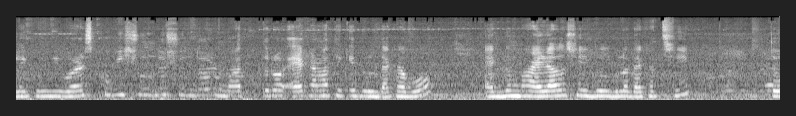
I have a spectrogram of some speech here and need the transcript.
আলাইকুম ভিউয়ার্স। খুবই সুন্দর সুন্দর মাত্র এক আনা থেকে দুল দেখাবো। একদম ভাইরাল সেই দুলগুলো দেখাচ্ছি। তো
